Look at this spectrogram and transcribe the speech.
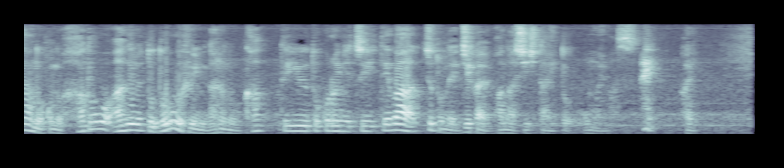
あのこの波動を上げるとどういうふうになるのかっていうところについてはちょっとね次回お話ししたいと思います。はい。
